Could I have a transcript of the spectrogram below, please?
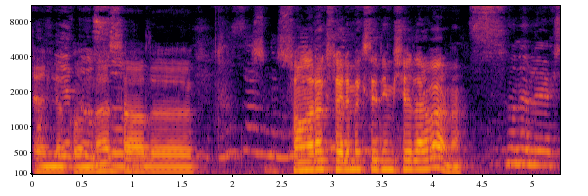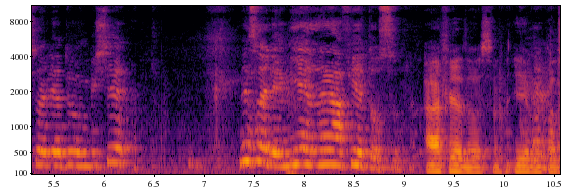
Eline koluna sağlık. Son olarak söylemek istediğin bir şeyler var mı? Son olarak söylediğim bir şey ne söyleyeyim yiyenlere afiyet olsun. Afiyet olsun. İyi bakalım.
